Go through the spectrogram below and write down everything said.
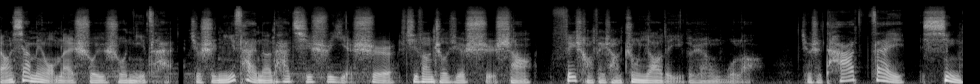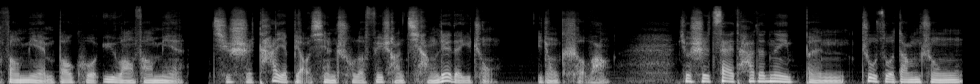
然后下面我们来说一说尼采，就是尼采呢，他其实也是西方哲学史上非常非常重要的一个人物了。就是他在性方面，包括欲望方面，其实他也表现出了非常强烈的一种一种渴望。就是在他的那本著作当中，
